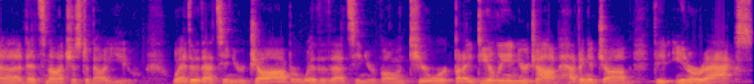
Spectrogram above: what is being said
uh, that's not just about you, whether that's in your job or whether that's in your volunteer work, but ideally in your job, having a job that interacts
